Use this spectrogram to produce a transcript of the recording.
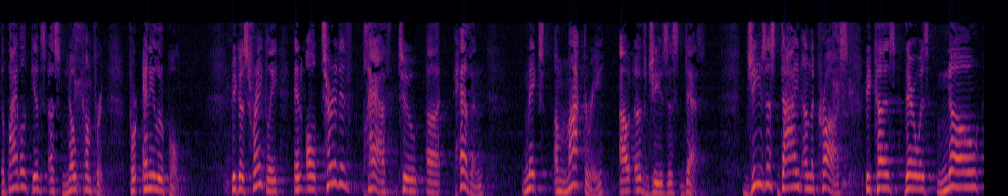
the Bible gives us no comfort for any loophole. Because frankly, an alternative path to uh, heaven makes a mockery out of Jesus' death. Jesus died on the cross because there was no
